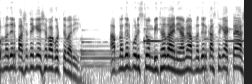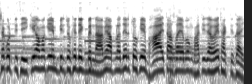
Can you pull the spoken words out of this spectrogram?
আপনাদের পাশে থেকে সেবা করতে পারি। আপনাদের পরিশ্রম বৃথা যায়নি, আমি আপনাদের কাছ থেকে একটাই আশা করতেছি, কেউ আমাকে এমপির চোখে দেখবেন না, আমি আপনাদের চোখে ভাই, চাচা এবং ভাতিজা হয়ে থাকতে চাই।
